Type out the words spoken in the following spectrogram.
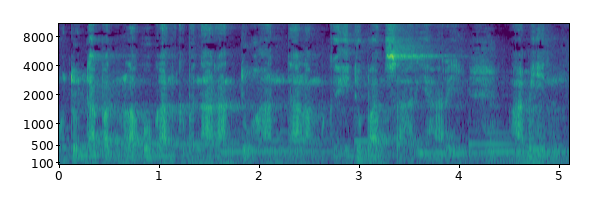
untuk dapat melakukan kebenaran Tuhan dalam kehidupan sehari-hari. Amin.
